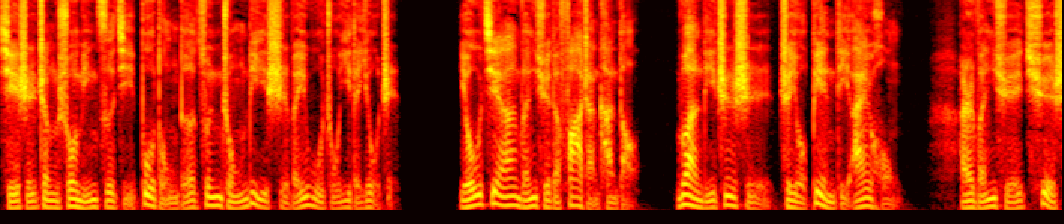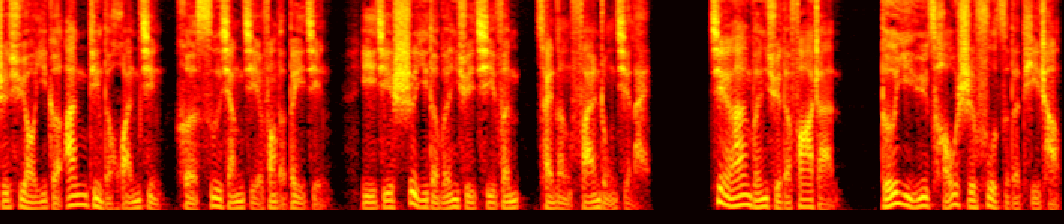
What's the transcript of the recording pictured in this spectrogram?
其实正说明自己不懂得尊重历史唯物主义的幼稚。由建安文学的发展看到，乱离之势只有遍地哀鸿，而文学确实需要一个安定的环境和思想解放的背景。以及适宜的文学气氛才能繁荣起来。建安文学的发展得益于曹氏父子的提倡，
